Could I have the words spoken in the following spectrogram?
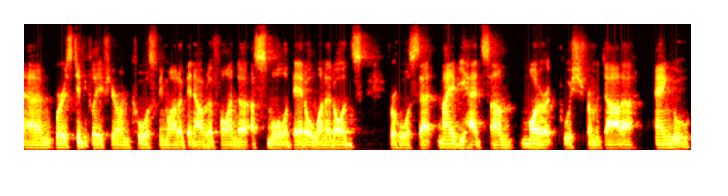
Um, whereas typically, if you're on course, we might have been able to find a, a smaller bet or one at odds for a horse that maybe had some moderate push from a data angle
